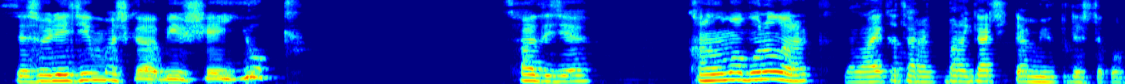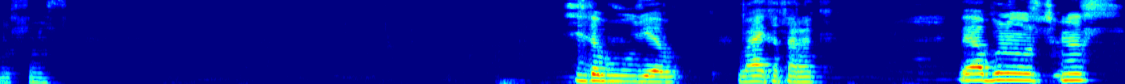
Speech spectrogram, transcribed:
size söyleyeceğim başka bir şey yok. Sadece kanalıma abone olarak ve like atarak bana gerçekten büyük bir destek olursunuz. Siz de bu videoya like atarak ve abone olursanız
